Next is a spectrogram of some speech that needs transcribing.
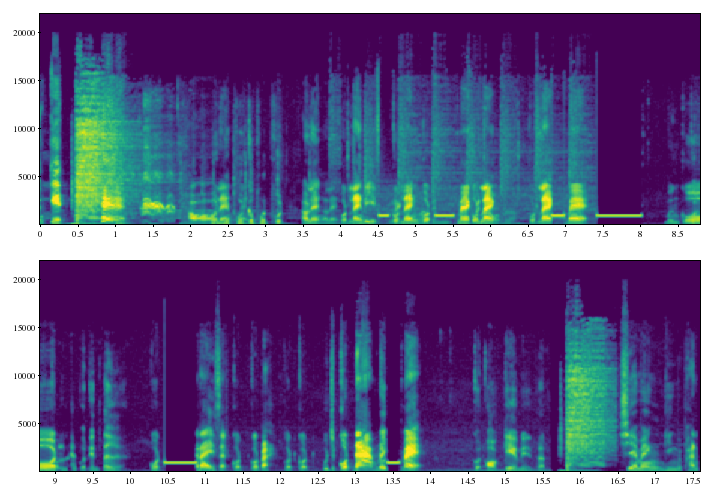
อังกฤษเฮ้เอาเอาเอามึงแรงไม่พูดก็พูดผุดเอาแรงเอาแรงกดแรงดิกดแรงกดเป็นแม่กดแรง เป็นนเหรอกดแรงแม่ มึงกกดด แรกกด enter ก็ได้ไอ้สัตว์กดกดไปกดกดกูจะกดหน้ามึงเลยแม่กดออกเกมเนี่ยสัตว์เชี่ยแม่งยิงไปพัน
